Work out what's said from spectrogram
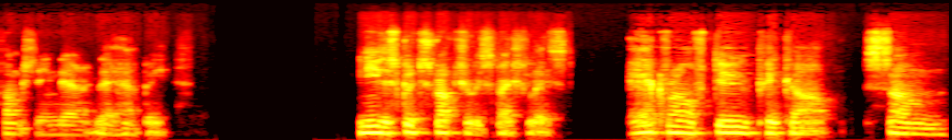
functioning," they're they're happy. You need a good structural specialist. Aircraft do pick up some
